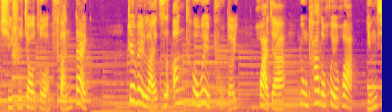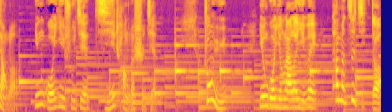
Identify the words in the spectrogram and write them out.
其实叫做凡戴克。这位来自安特卫普的画家，用他的绘画影响了英国艺术界极长的时间。终于。英国迎来了一位他们自己的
